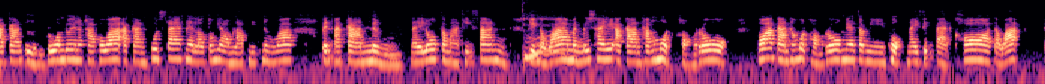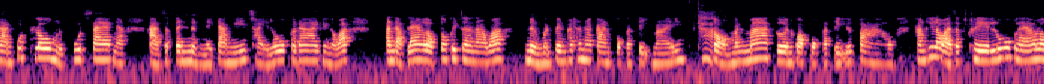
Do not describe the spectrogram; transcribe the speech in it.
อาการอื่นร่วมด้วยนะคะ เพราะว่าอาการพูดแทรกเนี่ยเราต้องยอมรับนิดนึงว่าเป็นอาการหนึ่งในโรคกมาธิสั้น เพียงแต่ว่ามันไม่ใช่อาการทั้งหมดของโรค เพราะอาการทั้งหมดของโรคเนี่ยจะมี 6 ใน 18 ข้อ แต่ว่าการพูดโพล่งหรือพูดแทรกเนี่ยอาจจะเป็นหนึ่งในการวินิจฉัยโรคก็ได้ เพียงแต่ว่าอันดับแรกเราต้องพิจารณาว่าหนึ่งมันเป็นพัฒนาการปกติไหมค่ะสองมันมากเกินกว่าปกติหรือเปล่า ทั้งที่เราอาจจะเทรนลูกแล้วเรา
